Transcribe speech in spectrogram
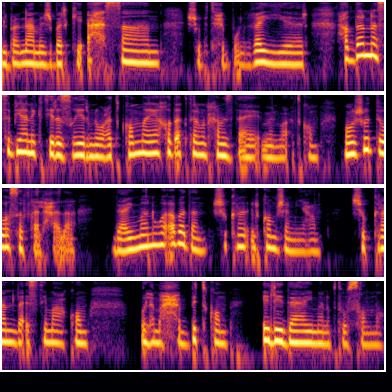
البرنامج بركي أحسن؟ شو بتحبوا نغير؟ حضرنا استبيان كتير صغير بنوعدكم ما ياخد أكثر من خمس دقائق من وقتكم موجود بوصف هالحلقة. دايما وأبدا شكرا لكم جميعا. شكرا لإستماعكم ولمحبتكم اللي دايما بتوصلنا.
